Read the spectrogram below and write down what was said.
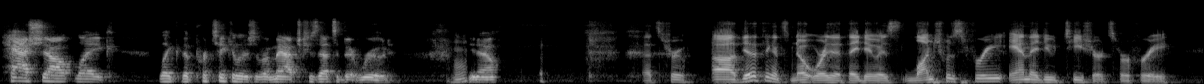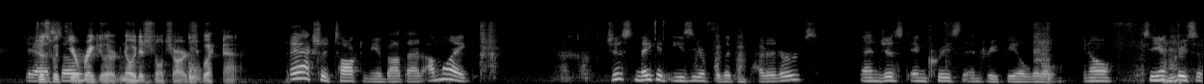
hash out like like the particulars of a match because that's a bit rude Mhm. you know That's true. Uh, the other thing that's noteworthy that they do is lunch was free and they do T-shirts for free, Yeah, just with so your regular, no additional charge. Go ahead, Matt. they actually talked to me about that. I'm like, just make it easier for the competitors and just increase the entry fee a little. You know, so you Mhm. increase the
